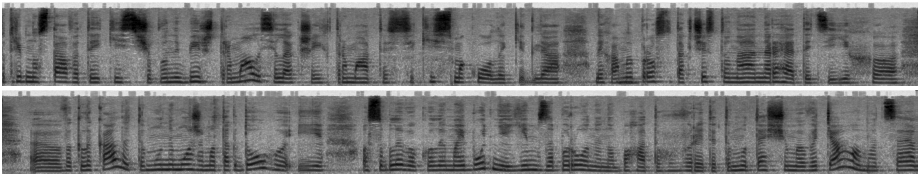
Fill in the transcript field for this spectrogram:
потрібно ставити якісь, щоб вони більш тримались і легше їх триматись, якісь смаколики для них. А ми просто так чисто на енергетиці їх е, е, викликали, тому не можемо так довго, і особливо коли майбутнє, їм заборонено багато говорити. Тому те, що ми витягуємо, це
